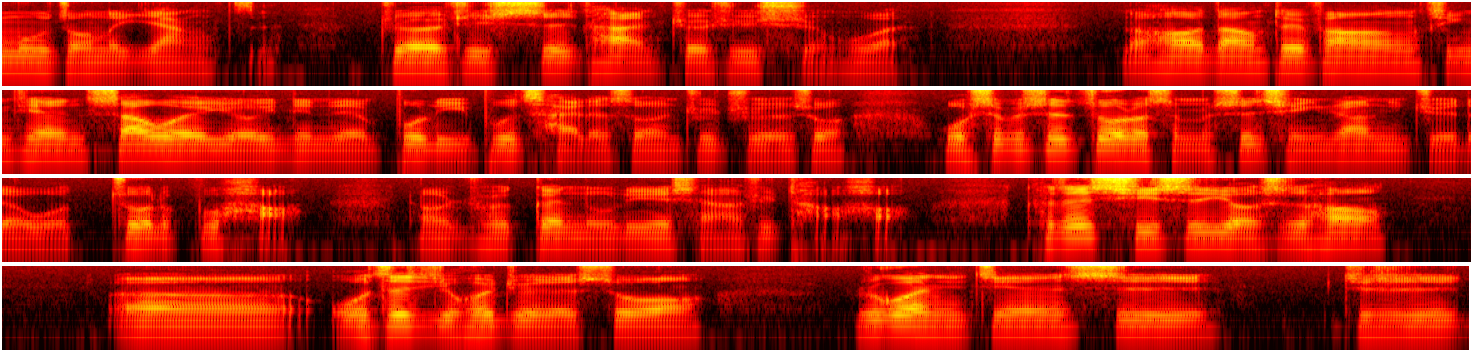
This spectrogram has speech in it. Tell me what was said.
目中的样子，就会去试探，就会去询问。然后当对方今天稍微有一点点不理不睬的时候，你就觉得说，我是不是做了什么事情让你觉得我做的不好？然后就会更努力的想要去讨好。可是其实有时候，呃，我自己会觉得说，如果你今天是就是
